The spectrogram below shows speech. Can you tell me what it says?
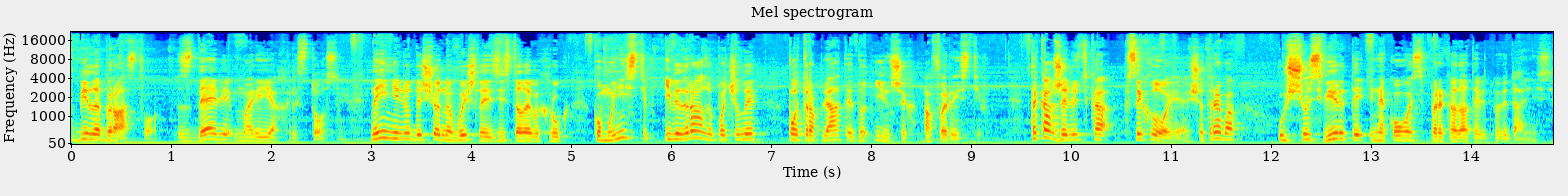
біле братство з Деві Марія Христос. Наївні люди щойно вийшли зі сталевих рук комуністів і відразу почали потрапляти до інших аферистів. Така вже людська психологія, що треба у щось вірити і на когось перекладати відповідальність.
